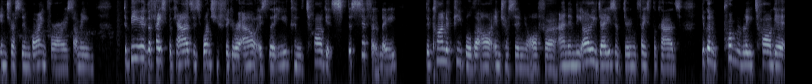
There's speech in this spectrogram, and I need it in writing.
interested in buying Ferraris. I mean, the beauty of the Facebook ads is once you figure it out, is that you can target specifically the kind of people that are interested in your offer. And in the early days of doing Facebook ads, you're going to probably target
